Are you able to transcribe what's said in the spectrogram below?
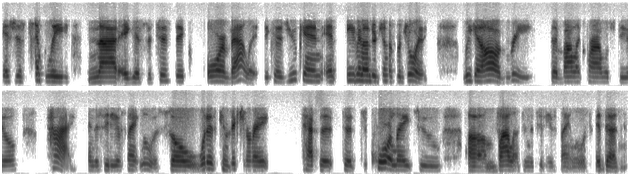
it's just simply not a good statistic or valid because you can, and even under Jennifer Joyce, we can all agree that violent crime was still high in the city of St. Louis. So, what does conviction rate have to, to, to correlate to um, violence in the city of St. Louis? It doesn't.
